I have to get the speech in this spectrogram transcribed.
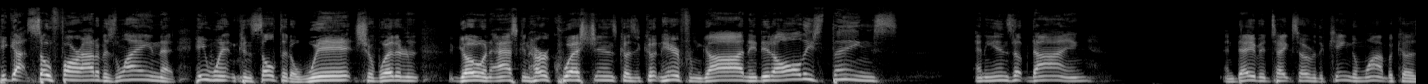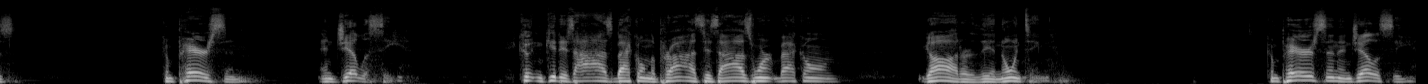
he got so far out of his lane that he went and consulted a witch of whether to go and asking her questions because he couldn't hear from God. And he did all these things and he ends up dying. And David takes over the kingdom. Why? Because comparison and jealousy. He couldn't get his eyes back on the prize, his eyes weren't back on God or the anointing. Comparison and jealousy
